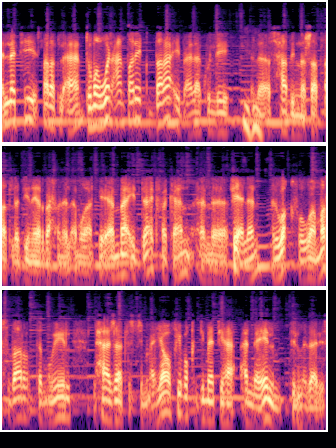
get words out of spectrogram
التي صارت الآن تمول عن طريق الضرائب على كل أصحاب النشاطات الذين يربحون الأموال. أما إذ ذاك فكان فعلا الوقف هو مصدر تمويل الحاجات الاجتماعية وفي مقدمتها العلم في المدارس.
